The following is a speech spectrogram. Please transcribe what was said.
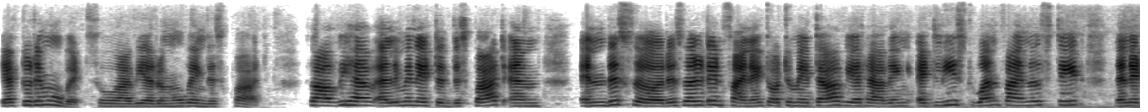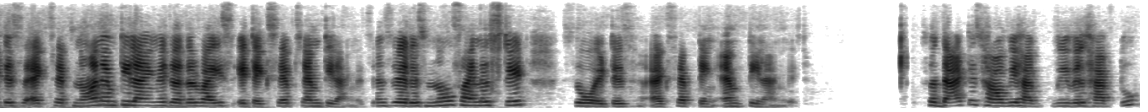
we have to remove it. So uh, we are removing this part. So uh, we have eliminated this part and in this uh, resultant finite automata, we are having at least one final state, then it is accept non-empty language, otherwise it accepts empty language. Since there is no final state, so it is accepting empty language. So that is how we have we will have to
